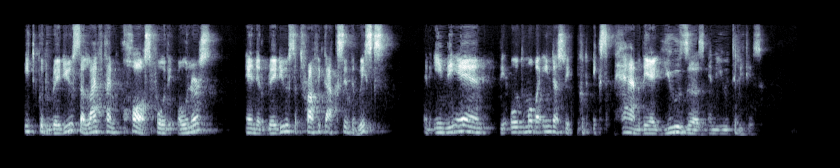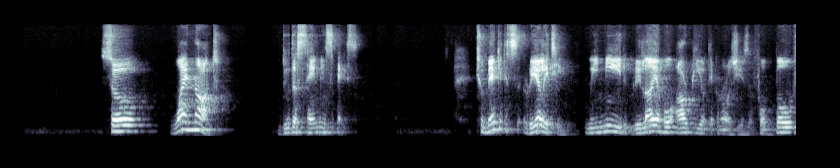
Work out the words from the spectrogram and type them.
it could reduce the lifetime cost for the owners and reduce the traffic accident risks. And in the end, the automobile industry could expand their users and utilities. So why not do the same in space? To make it reality, we need reliable RPO technologies for both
